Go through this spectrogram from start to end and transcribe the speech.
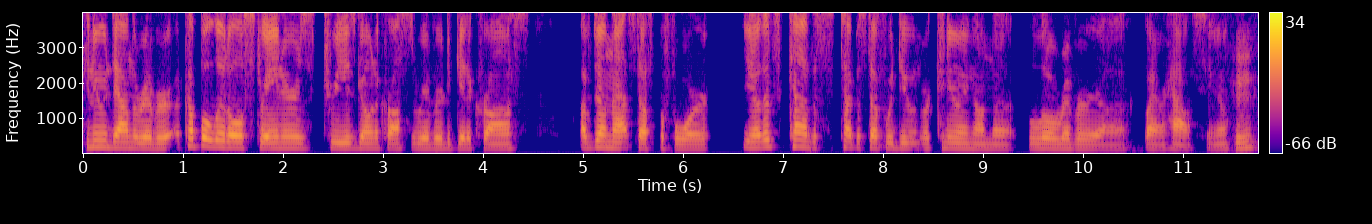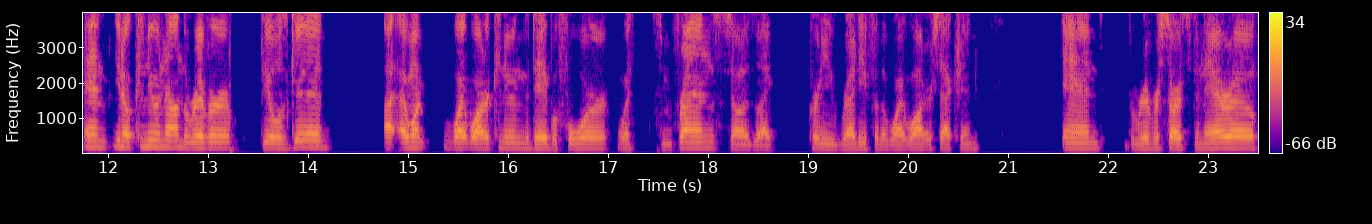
Canoeing down the river, a couple little strainers, trees going across the river to get across. I've done that stuff before. You know, that's kind of the type of stuff we do when we're canoeing on the, little river uh, by our house. You know, Mhm. and you know, canoeing down the river feels good. I, I went whitewater canoeing the day before with some friends, so I was like pretty ready for the whitewater section. And the river starts to narrow,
